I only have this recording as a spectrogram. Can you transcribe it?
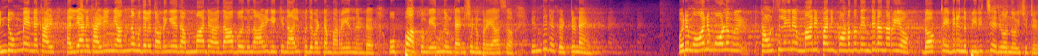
എന്റെ ഉമ്മ എന്നെ കല്യാണം കഴിഞ്ഞ് അന്ന് മുതൽ തുടങ്ങിയത് അമ്മാന്റെ അതാബ് എന്ന് നാഴികയ്ക്ക് നാൽപ്പത് വട്ടം പറയുന്നുണ്ട്. ഉപ്പാക്കും എന്നും ടെൻഷനും പ്രയാസം എന്തിനാ കെട്ടണേ? ഒരു മോനും മോളും കൗൺസിലിങ്ങിന് ഉമ്മാനിപ്പാനും കൊണ്ടുവന്നത് എന്തിനാണെന്നറിയോ? ഡോക്ടർ ഇവരൊന്ന് പിരിച്ചു തരുമോന്ന് ചോദിച്ചിട്ട്.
